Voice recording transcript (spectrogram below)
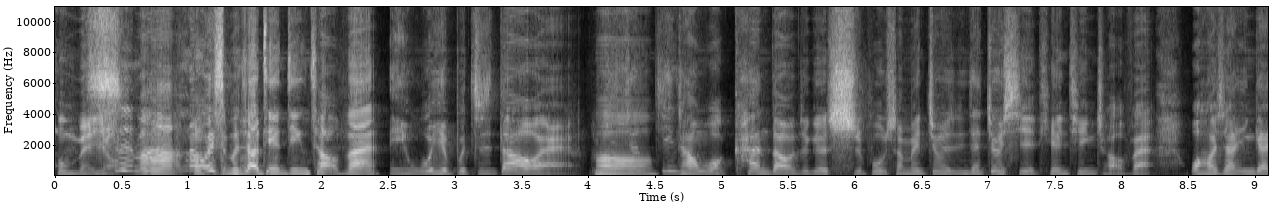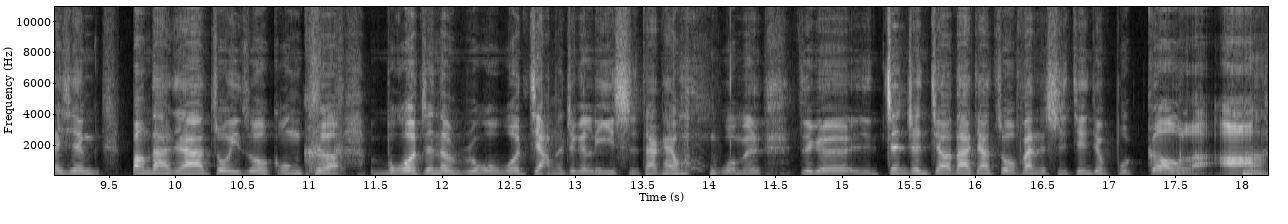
都没有。是吗？那为什么叫天津炒饭？哎，我也不知道哎。哦。经常我看到这个食谱上面，就是人家就写天津炒饭，我好像应该先帮大家做一做功课。不过真的，如果我讲的这个历史，大概 我们这个真正教大家做饭的时间就不够了啊。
